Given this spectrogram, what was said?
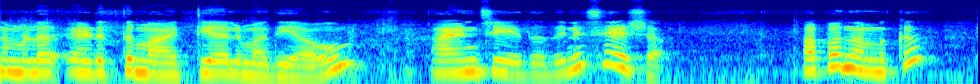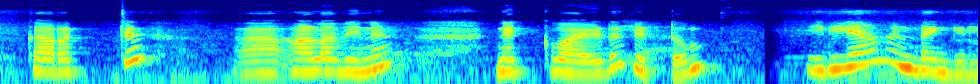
നമ്മൾ എടുത്ത് മാറ്റിയാൽ മതിയാവും അയൺ ചെയ്തതിന് ശേഷം. അപ്പോൾ നമുക്ക് കറക്റ്റ് അളവിന് നെക്ക് വൈഡ് കിട്ടും. ഇല്ലയെന്നുണ്ടെങ്കിൽ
